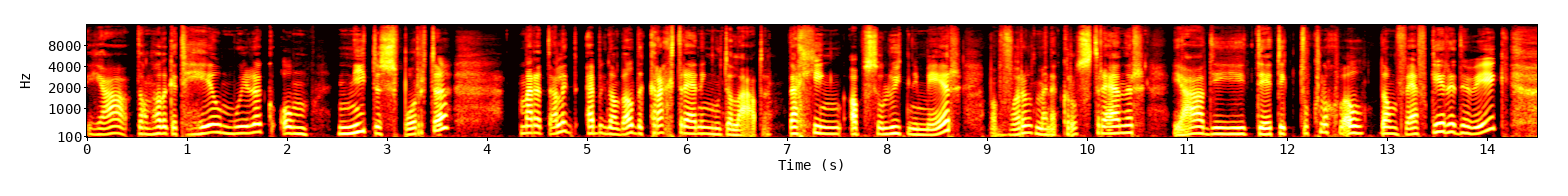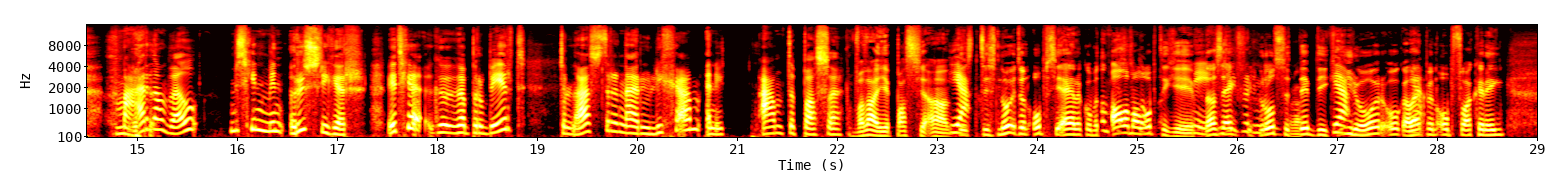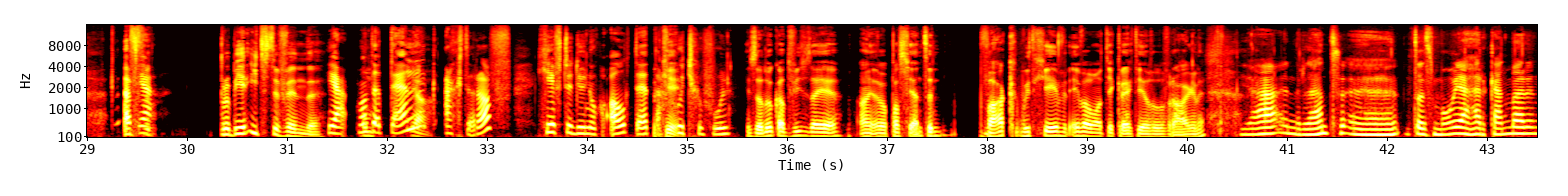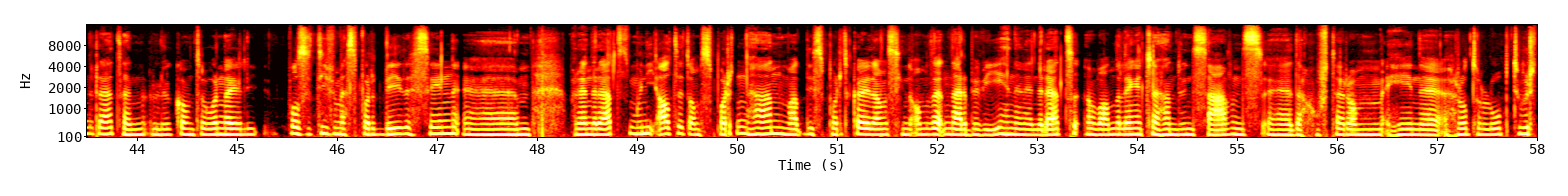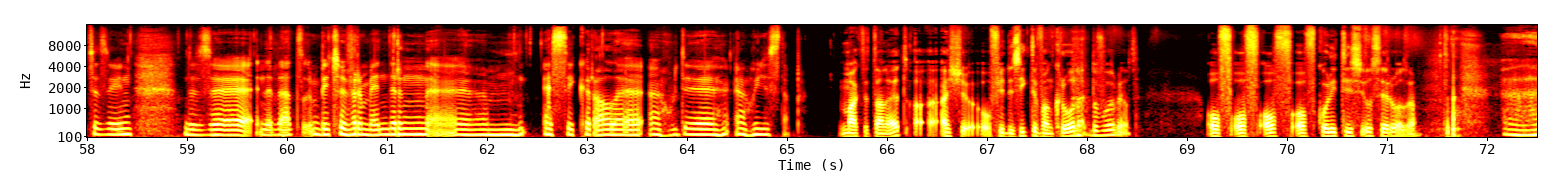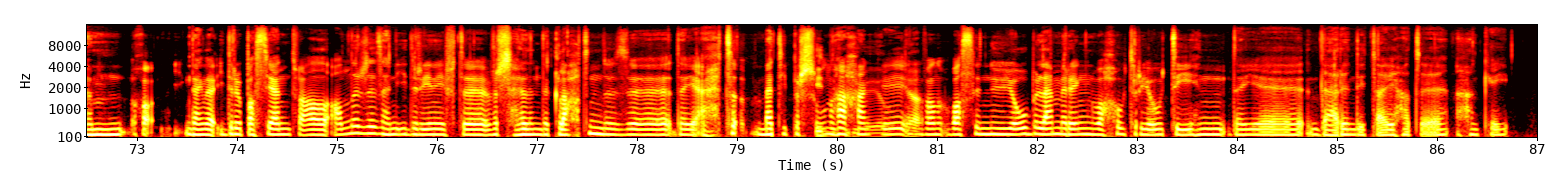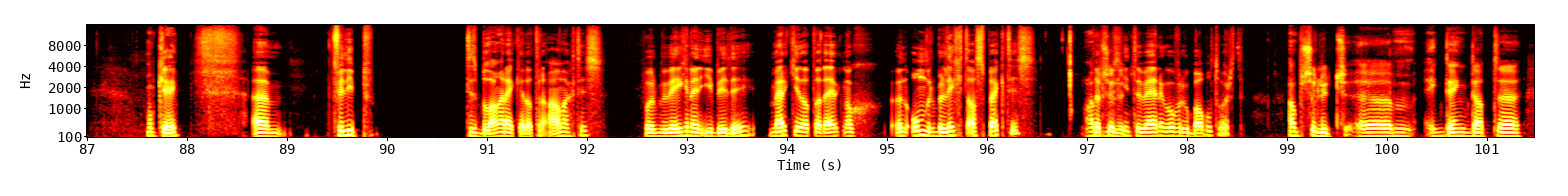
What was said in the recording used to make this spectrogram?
ja, dan had ik het heel moeilijk om niet te sporten. Maar uiteindelijk heb ik dan wel de krachttraining moeten laten. Dat ging absoluut niet meer. Maar bijvoorbeeld mijn crosstrainer, ja, die deed ik toch nog wel dan vijf keer de week. Maar dan wel misschien min rustiger. Weet je, je, probeert te luisteren naar je lichaam en je aan te passen. Voilà, je past je aan. Ja. Het, is, nooit een optie eigenlijk om het allemaal op te geven. dat is eigenlijk de grootste tip die ik hier hoor. Ook al heb je een opflakkering. Even probeer iets te vinden. Ja, want uiteindelijk, achteraf, geeft het u nog altijd dat goed gevoel. Is dat ook advies dat je aan je patiënten vaak moet geven, Eva, want je krijgt heel veel vragen. Hè? Ja, inderdaad. Uh, dat is mooi en herkenbaar inderdaad. En leuk om te horen dat jullie positief met sport bezig zijn. Ehm, maar inderdaad, het moet niet altijd om sporten gaan, maar die sport kan je dan misschien omzetten naar bewegen. En inderdaad, een wandelingetje gaan doen s'avonds, uh, dat hoeft daarom geen uh, grote looptour te zijn. Dus uh, inderdaad, een beetje verminderen ehm, is zeker al een, goede, een goede stap. Maakt het dan uit als je, of je de ziekte van Crohn hebt bijvoorbeeld? Of, of, of, of colitis ulcerosa? Um, ik denk dat iedere patiënt wel anders is en iedereen heeft uh, verschillende klachten. Dus uh, dat je echt met die persoon gaat gaan kijken van wat zijn nu jouw belemmeringen, wat houdt er jou tegen, dat je daar in detail gaat uh, gaan kijken. Oké. Okay. Um, Philippe, het is belangrijk hè, dat er aandacht is voor bewegen en IBD. Merk je dat dat eigenlijk nog een onderbelicht aspect is? Dat er misschien te weinig over gebabbeld wordt? Absoluut. Um, ik denk dat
